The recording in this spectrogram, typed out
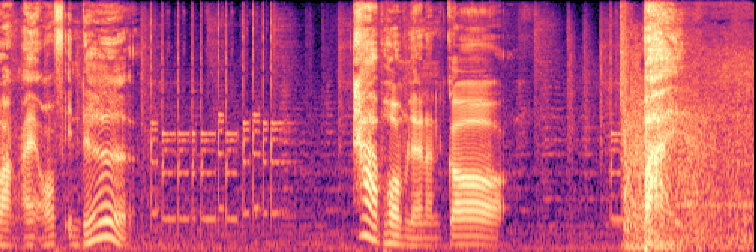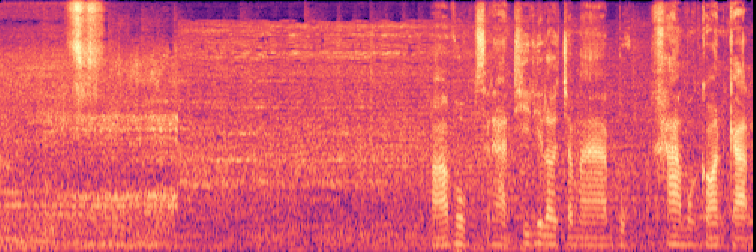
วาง Eye of Ender ถ้าพร้อมแล้วนั้นก็ ไป มาผมสถานที่ที่เราจะมาบุกฆ่ามังกรกัน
